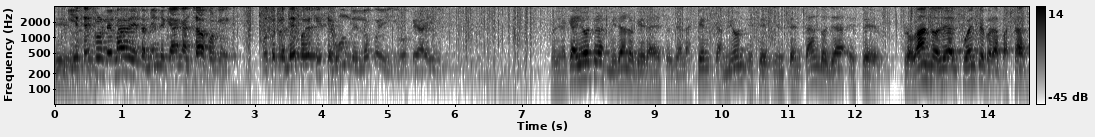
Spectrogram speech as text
Y ese es el problema de, también de quedar enganchado porque vos te prendés por eso y se hunde el loco y vos quedás ahí. Bueno, y acá hay otra, mirá lo que era eso, ya la el camión este, intentando ya, este, probándole al puente para pasar,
